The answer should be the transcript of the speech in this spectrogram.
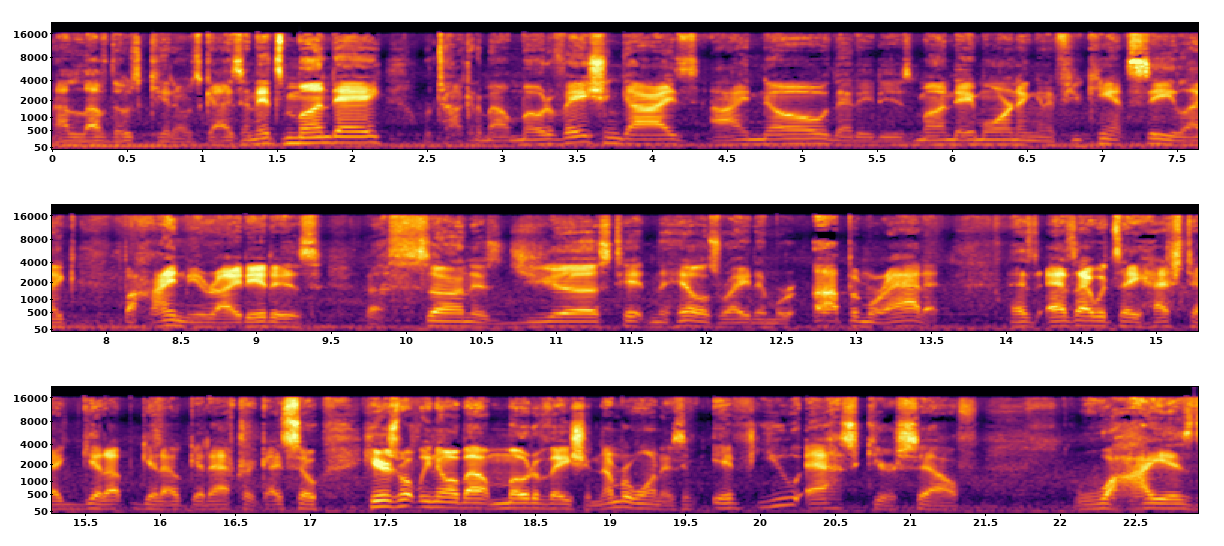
And I love those kiddos, guys. And it's Monday. We're talking about motivation, guys. I know that it is Monday morning, and if you can't see, like behind me, right, it is the sun is just hitting the hills, right, and we're up and we're at it as, as I would say, hashtag get up, get out, get after it, guys. So here's what we know about motivation. Number one is if, if you ask yourself, why is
